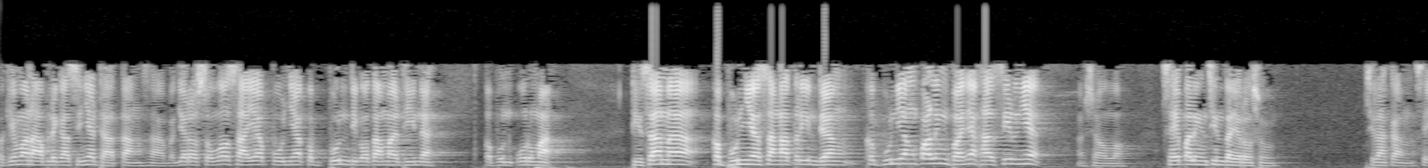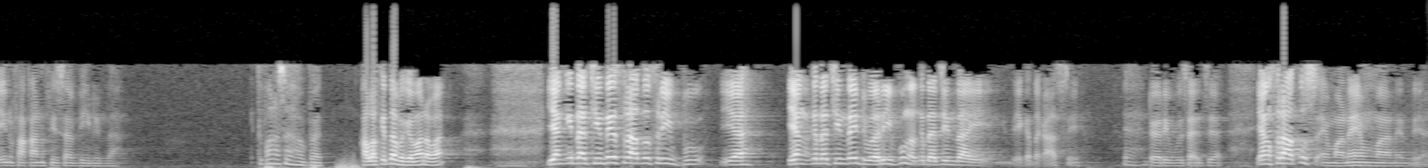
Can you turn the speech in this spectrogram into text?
Bagaimana aplikasinya datang sahabat? Ya Rasulullah saya punya kebun di kota Madinah. Kebun kurma. Di sana kebunnya sangat rindang. Kebun yang paling banyak hasilnya. Masya Allah. Saya paling cinta ya Rasul. Silakan saya infakkan visabilillah. Itu para sahabat. Kalau kita bagaimana Pak? Yang kita cintai 100 ribu. Ya yang kita cintai 2000 nggak kita cintai, dia kata kasih. Ya, 2000 saja. Yang 100 eman-eman itu ya.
